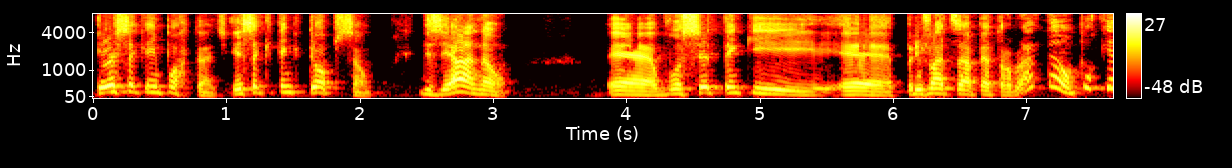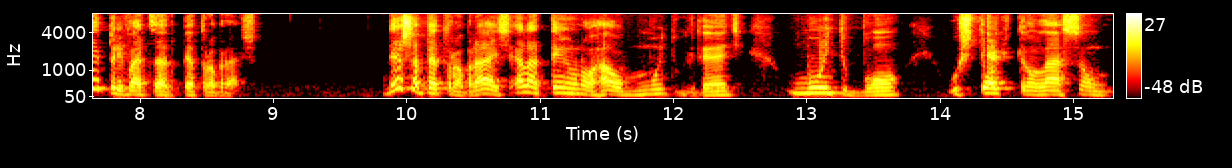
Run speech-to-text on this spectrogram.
Esse é que é importante, esse é que tem que ter opção. Dizer, ah, não, é, você tem que é, privatizar a Petrobras. Não, por que privatizar a Petrobras? Deixa a Petrobras, ela tem um know-how muito grande, muito bom. Os técnicos que estão lá são,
